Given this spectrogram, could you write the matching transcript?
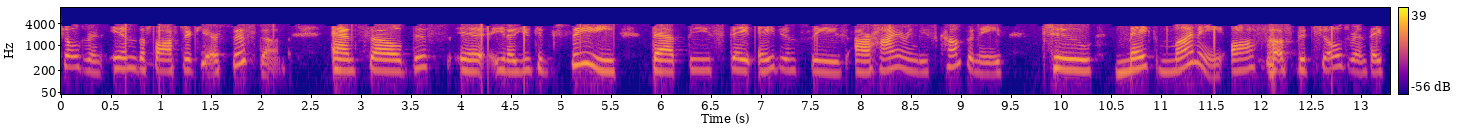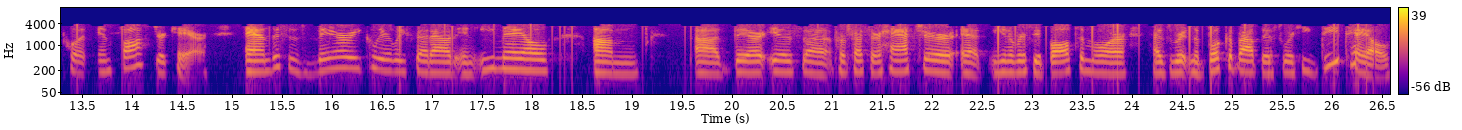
children in the foster care system. And so this, is, you know, you could see that these state agencies are hiring these companies to make money off of the children they put in foster care. And this is very clearly set out in emails. Um, uh, there is uh, Professor Hatcher at University of Baltimore has written a book about this where he details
